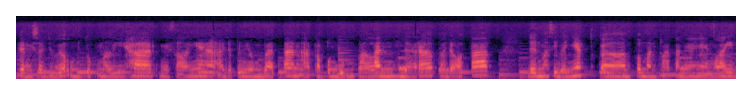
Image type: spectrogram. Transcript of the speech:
dan bisa juga untuk melihat misalnya ada penyumbatan atau penggumpalan darah pada otak dan masih banyak uh, pemanfaatannya yang lain.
